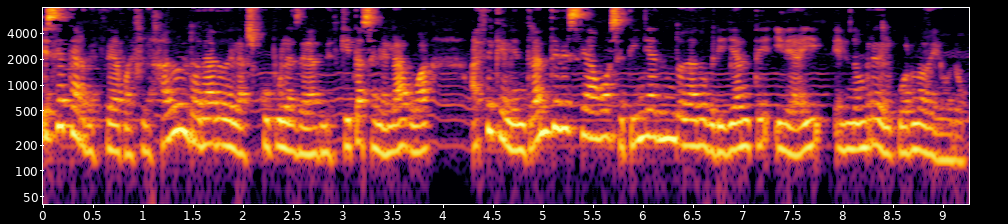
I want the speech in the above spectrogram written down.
Ese atardecer reflejado el dorado de las cúpulas de las mezquitas en el agua hace que el entrante de ese agua se tiña de un dorado brillante y de ahí el nombre del cuerno de oro.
